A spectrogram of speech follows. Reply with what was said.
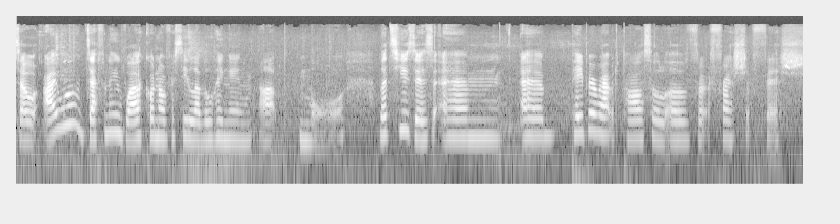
So I will definitely work on obviously leveling him up more. Let's use this. Um, a paper wrapped parcel of fresh fish.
